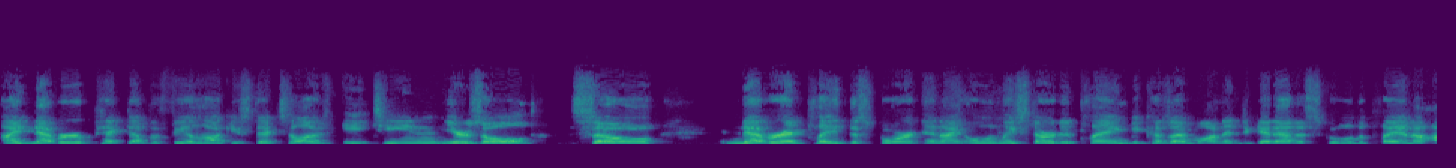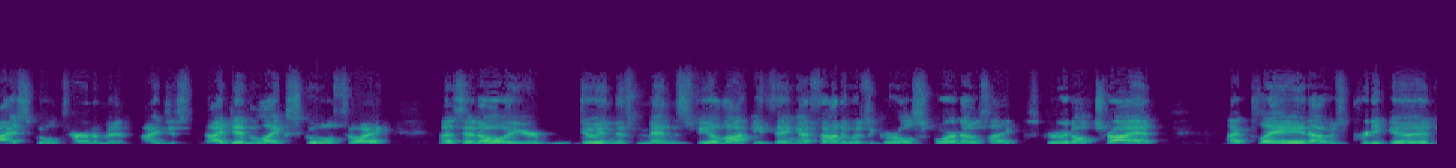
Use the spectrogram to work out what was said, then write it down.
I never picked up a field hockey stick till I was 18 years old. So never had played the sport and I only started playing because I wanted to get out of school to play in a high school tournament. I just I didn't like school, so I I said, "Oh, you're doing this men's field hockey thing." I thought it was a girls' sport. I was like, "Screw it, I'll try it." I played. I was pretty good.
